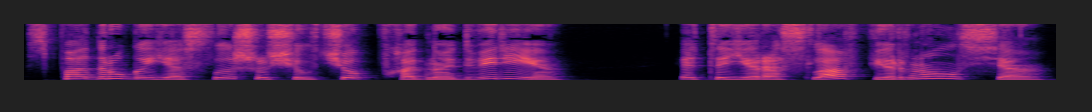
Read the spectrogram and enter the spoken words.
с подругой я слышу щелчок входной двери. Это Ярослав вернулся.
